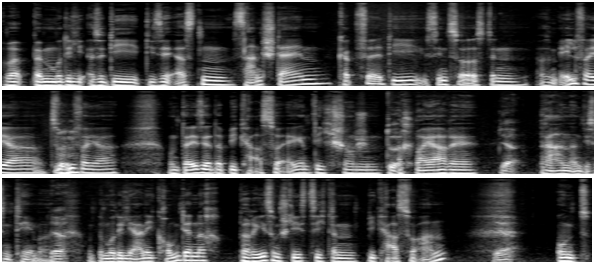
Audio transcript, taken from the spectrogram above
Aber beim Modellieren, also die, diese ersten Sandsteinköpfe, die sind so aus, den, aus dem 11er Jahr, 12er mhm. Jahr. Und da ist ja der Picasso eigentlich schon Durch. ein paar Jahre ja. dran an diesem Thema. Ja. Und der Modigliani kommt ja nach Paris und schließt sich dann Picasso an. Ja. Und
